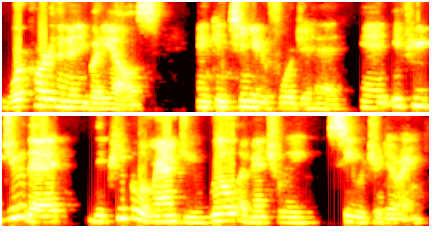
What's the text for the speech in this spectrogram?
work harder than anybody else, and continue to forge ahead. And if you do that, the people around you will eventually see what you're doing.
